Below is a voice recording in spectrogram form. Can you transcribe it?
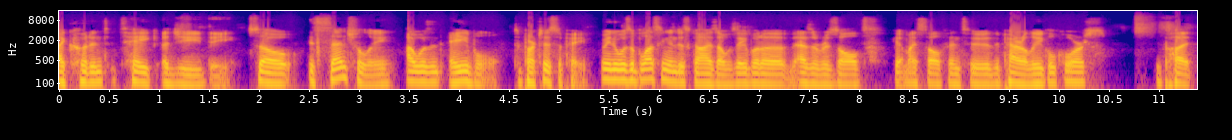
I couldn't take a GED. So essentially, I wasn't able to participate. I mean, it was a blessing in disguise. I was able to, as a result, get myself into the paralegal course. But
